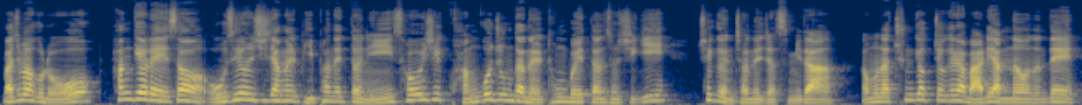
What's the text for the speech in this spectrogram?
마지막으로 한겨레에서 오세훈 시장을 비판했더니 서울시 광고 중단을 통보했다는 소식이 최근 전해졌습니다. 너무나 충격적이라 말이 안 나오는데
